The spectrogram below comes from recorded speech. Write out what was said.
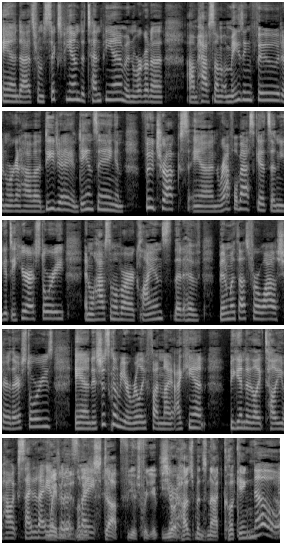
And uh, it's from 6 p.m. to 10 p.m. And we're going to um, have some amazing food and we're going to have a DJ and dancing and food trucks and raffle baskets. And you get to hear our story. And we'll have some of our clients that have been with us for a while share their stories. And it's just going to be a really fun night. I can't begin to like tell you how excited I am Wait for a minute. this Let me night. stop for you. For you. Sure. Your husband's not cooking. No.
